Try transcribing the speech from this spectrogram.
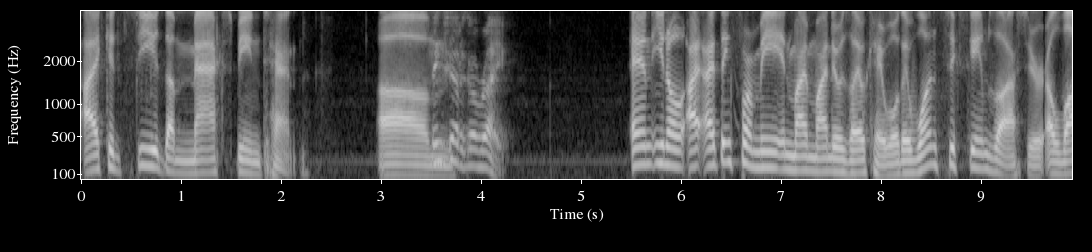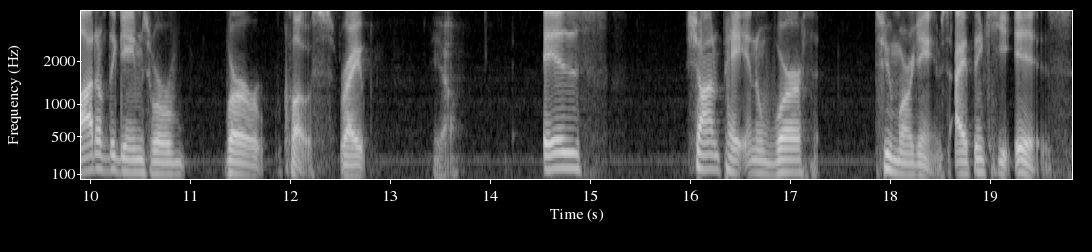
I could see the max being ten. Um, things got to go right. And you know, I, I think for me in my mind it was like, okay, well they won six games last year. A lot of the games were were close, right? Yeah. Is Sean Payton worth two more games? I think he is.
